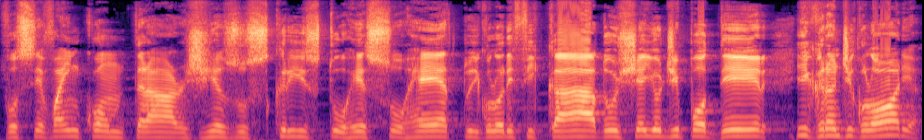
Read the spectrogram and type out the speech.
você vai encontrar Jesus Cristo ressurreto e glorificado, cheio de poder e grande glória.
